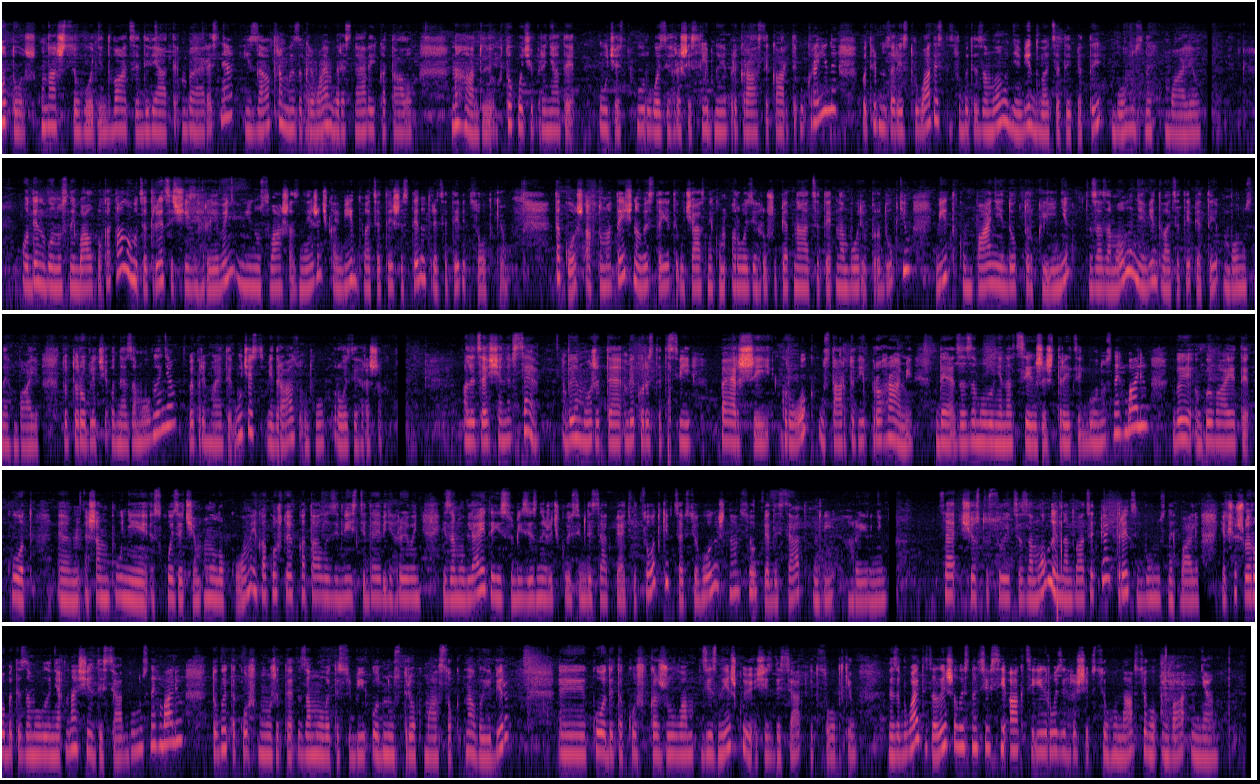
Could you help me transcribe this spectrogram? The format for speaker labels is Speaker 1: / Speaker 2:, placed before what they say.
Speaker 1: Отож, у нас сьогодні 29 вересня і завтра ми закриваємо вересневий каталог. Нагадую, хто хоче прийняти участь у розіграші срібної прикраси карти України, потрібно зареєструватись та зробити замовлення від 25 бонусних балів. Один бонусний бал по каталогу це 36 гривень, мінус ваша знижечка від 26 до 30%. Також автоматично ви стаєте учасником розіграшу 15 наборів продуктів від компанії Доктор Клінік за замовлення від 25 бонусних балів. Тобто, роблячи одне замовлення, ви приймаєте участь відразу у двох розіграшах. Але це ще не все. Ви можете використати свій перший крок у стартовій програмі, де за замовлення на цих же ж 30 бонусних балів ви вбиваєте код ем, шампуні з козячим молоком, яка коштує в каталозі 209 гривень, і замовляєте її собі зі знижечкою 75%. Це всього лиш на всього 52 гривні. Це що стосується замовлень на 25-30 бонусних балів. Якщо ж ви робите замовлення на 60 бонусних балів, то ви також можете замовити собі одну з трьох масок на вибір. Е, Коди також вкажу вам зі знижкою 60%. Не забувайте, залишилось на ці всі акції і розіграші всього-навсього 2 дня.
